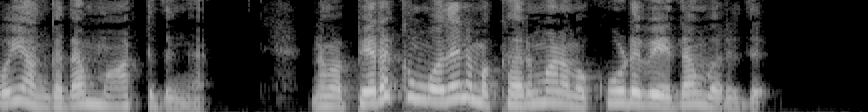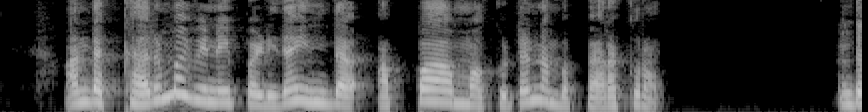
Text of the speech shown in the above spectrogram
போய் அங்கே தான் மாட்டுதுங்க. நம்ம பிறக்கும் போதே நம்ம கர்மா நம்ம கூடவே தான் வருது. அந்த கர்ம வினைப்படி தான் இந்த அப்பா அம்மா கிட்ட நம்ம பிறக்கிறோம். இந்த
